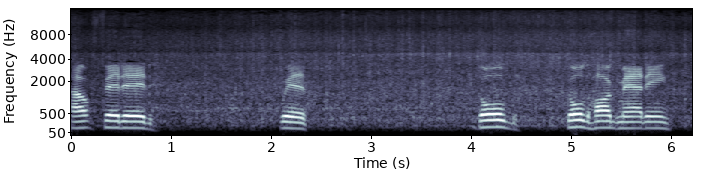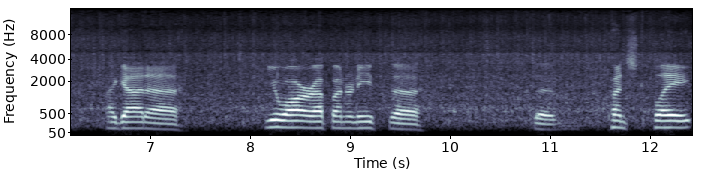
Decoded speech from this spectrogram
outfitted with gold gold hog matting. I got a UR up underneath the the punched plate.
